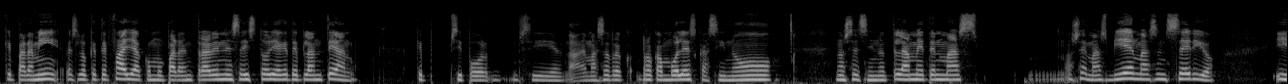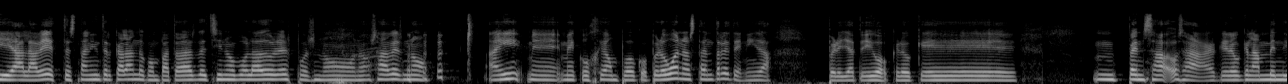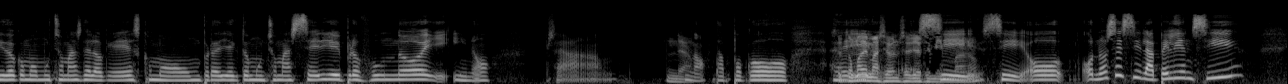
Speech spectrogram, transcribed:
que para mí es lo que te falla como para entrar en esa historia que te plantean. Que si por si además es roc- rocambolesca, si no, no sé, si no te la meten más, no sé, más bien, más en serio y a la vez te están intercalando con patadas de chinos voladores, pues no, no, ¿sabes? No. Ahí me, me cogea un poco. Pero bueno, está entretenida. Pero ya te digo, creo que mm, pensa, o sea, creo que la han vendido como mucho más de lo que es, como un proyecto mucho más serio y profundo y, y no. O sea, no, tampoco... Se eh, toma y- demasiado en serio a sí sí, misma, ¿no? Sí, o, o no sé si la peli en sí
